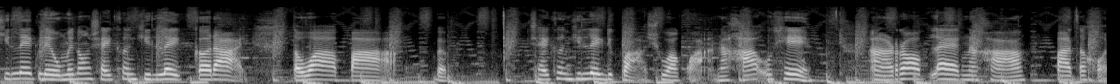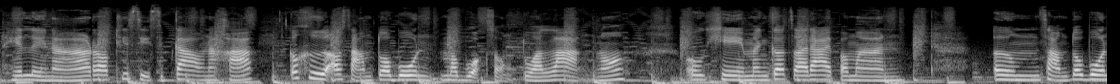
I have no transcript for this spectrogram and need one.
คิดเลขเร็วไม่ต้องใช้เครื่องคิดเลขก็ได้ แต่ว่าปาแบบ ใช้เครื่องคิดเลขดีกว่าชัวร์กว่านะคะ โอเคอ่ารอบแรกนะคะปาจะขอเทสเลยนะ รอบที่ 49 นะคะ ก็คือเอา 3 ตัวบนมาบวก 2 ตัวล่างเนาะโอเคมันก็จะได้ประมาณเอิมสามตัวบน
